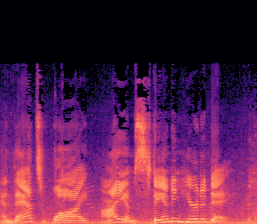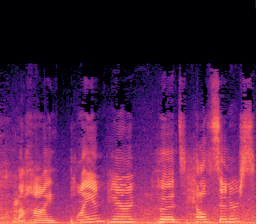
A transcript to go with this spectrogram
And that's why I am standing here today behind Planned Parenthood's health centers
